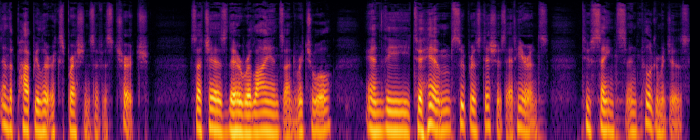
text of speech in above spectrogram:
in the popular expressions of his church, such as their reliance on ritual and the, to him, superstitious adherence to saints and pilgrimages.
